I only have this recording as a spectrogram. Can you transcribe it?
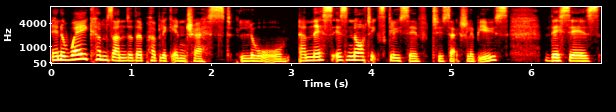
in a way, comes under the public interest law. And this is not exclusive to sexual abuse. This is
